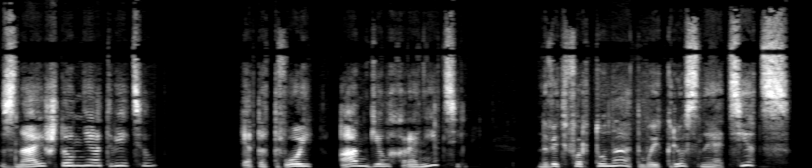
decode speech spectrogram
Знаешь, что он мне ответил? Это твой ангел-хранитель. Но ведь Фортунат, мой крестный отец...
